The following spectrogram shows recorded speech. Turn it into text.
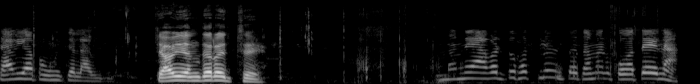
ચાવી આપો હું ચલાવી ચાવી અંદર જ છે. મને આવડતું હતું ને તો તમારું પોતે ના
